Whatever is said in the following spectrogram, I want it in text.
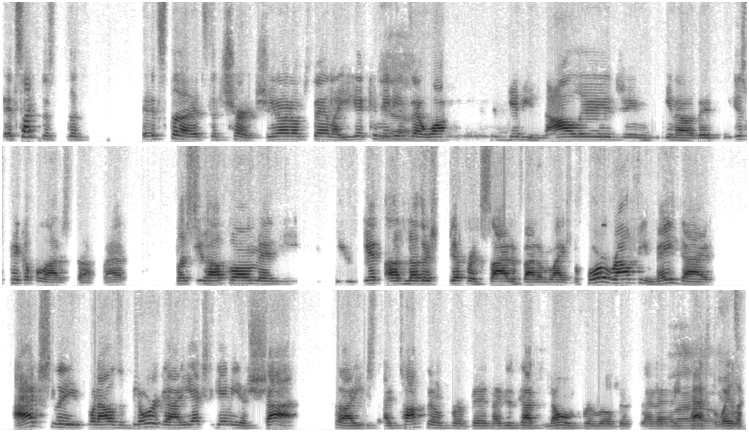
it's like the it's the it's the church, you know what I'm saying? Like you get comedians Yeah. that walk give you knowledge and you know they you just pick up a lot of stuff, man. Plus you help them and you, you get another different side about them. Like before Ralphie May died, I actually when I was a door guy, he actually gave me a shot. So I used, I talked to him for a bit and I just got to know him for a little bit and then he passed away like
